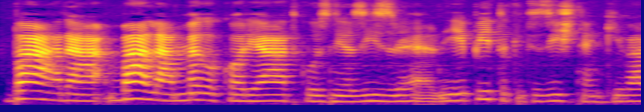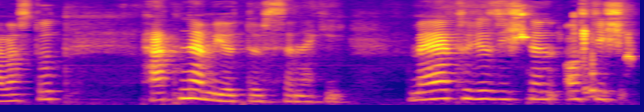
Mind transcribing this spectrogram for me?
Bárá, Bálám meg akarja átkozni az Izrael népét, akit az Isten kiválasztott, hát nem jött össze neki. Mert hogy az Isten azt is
